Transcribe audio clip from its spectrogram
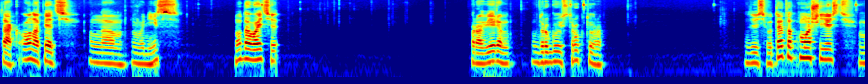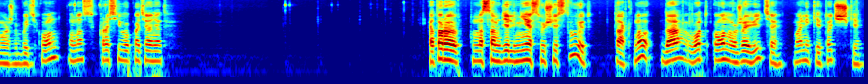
Так, он опять нам вниз. Ну, давайте проверим другую структуру. Здесь вот этот меш есть. Может быть он у нас красиво потянет. Которая на самом деле не существует. Так, ну да, вот он уже, видите, маленькие точечки.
